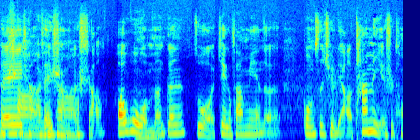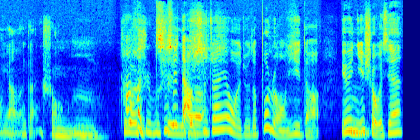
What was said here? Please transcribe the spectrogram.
非常非常的少。包括我们跟做这个方面的公司去聊，他们也是同样的感受。嗯嗯，其实导师专业我觉得不容易的，因为你嗯首先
